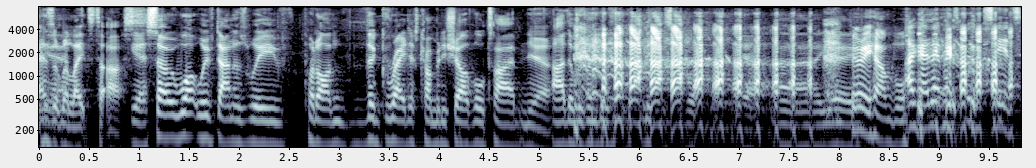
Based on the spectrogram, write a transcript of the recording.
as it relates to us. Yeah, so what we've done is we've put on the greatest comedy show of all time. Yeah. Uh, that we're going to do for the Comedy Festival. Uh, yeah, yeah. Very humble. Okay, that makes perfect sense.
